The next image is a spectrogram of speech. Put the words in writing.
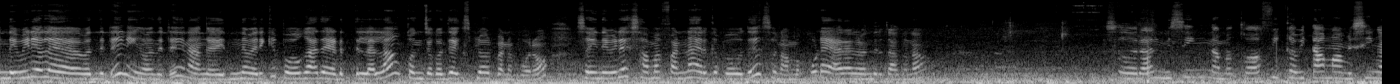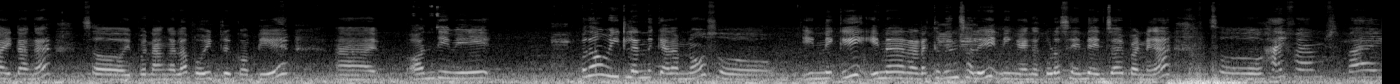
இந்த வீடியோவில் வந்துட்டு நீங்கள் வந்துட்டு நாங்கள் இன்ன வரைக்கும் போகாத இடத்துலலாம் கொஞ்சம் கொஞ்சம் எக்ஸ்ப்ளோர் பண்ண போகிறோம் ஸோ இந்த வீடியோ செம ஃபன்னாக இருக்க போகுது. ஸோ நம்ம கூட யாராவது வந்திருக்காங்கன்னா. ஸோ ஒரு ஆள் மிஸ்ஸிங் நம்ம காஃபி கவிதாமா மிஸ்ஸிங் ஆகிட்டாங்க ஸோ இப்போ நாங்கள்லாம் போயிட்டுருக்கோம் அப்படியே. ஆன் தி வே இப்போ தான் வீட்டிலேருந்து கிளம்புனோம். ஸோ இன்னைக்கு என்னென்ன நடக்குதுன்னு சொல்லி நீங்கள் எங்கள் கூட சேர்ந்து என்ஜாய் பண்ணுங்கள் so hi fams bye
